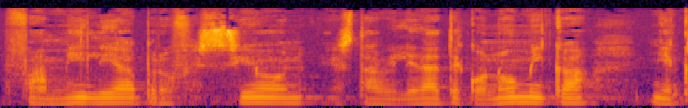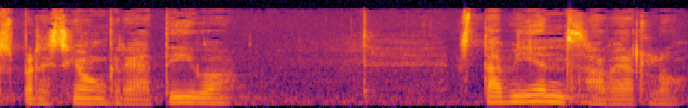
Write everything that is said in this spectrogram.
Familia, profesión, estabilidad económica, mi expresión creativa. Está bien saberlo.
